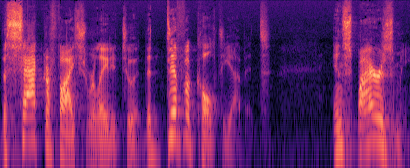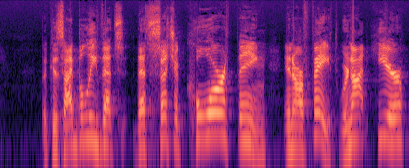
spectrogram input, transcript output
The sacrifice related to it, the difficulty of it inspires me because I believe that's, that's such a core thing in our faith. We're not here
